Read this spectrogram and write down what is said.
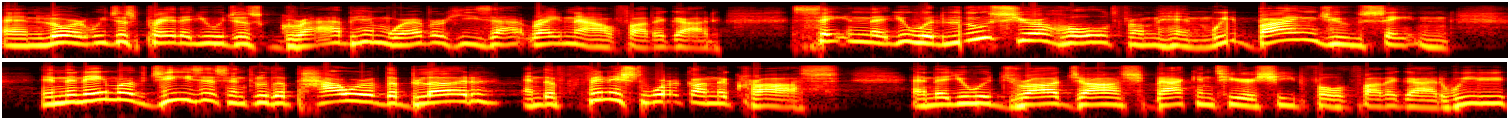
And Lord, we just pray that you would just grab him wherever he's at right now, Father God. Satan, that you would loose your hold from him. We bind you, Satan. In the name of Jesus and through the power of the blood and the finished work on the cross, and that you would draw Josh back into your sheepfold, Father God. We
